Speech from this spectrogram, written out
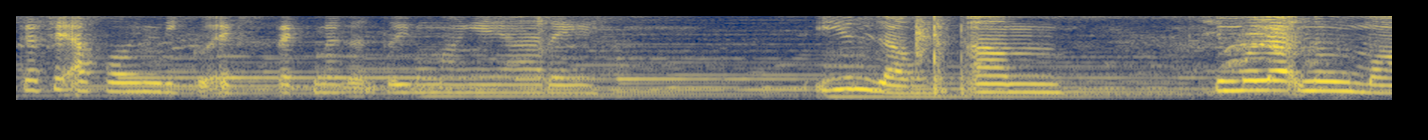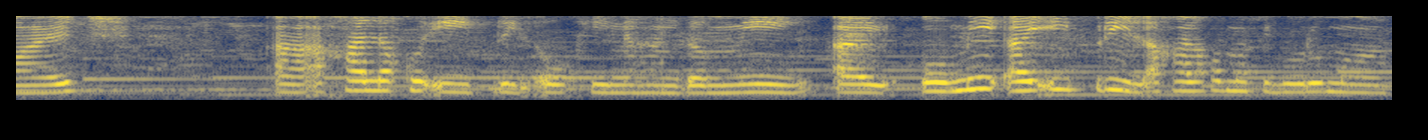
Kasi ako hindi ko expect na ganito yung mangyayari. Yun lang. Um, simula nung March, ah, akala ko April okay na hanggang May. Ay, o May, ay April. Akala ko masiguro mga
